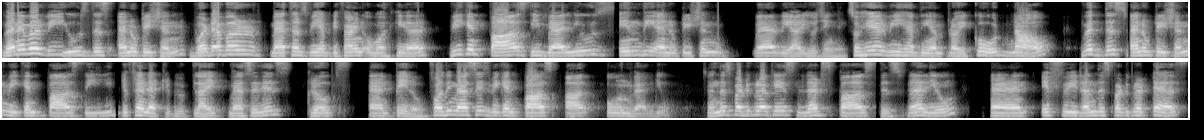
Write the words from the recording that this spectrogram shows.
Whenever we use this annotation, whatever methods we have defined over here, we can pass the values in the annotation where we are using it. So here we have the employee code. Now with this annotation, we can pass the different attribute like messages, groups, and payload. For the message, we can pass our own value. So in this particular case, let's pass this value. And if we run this particular test,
